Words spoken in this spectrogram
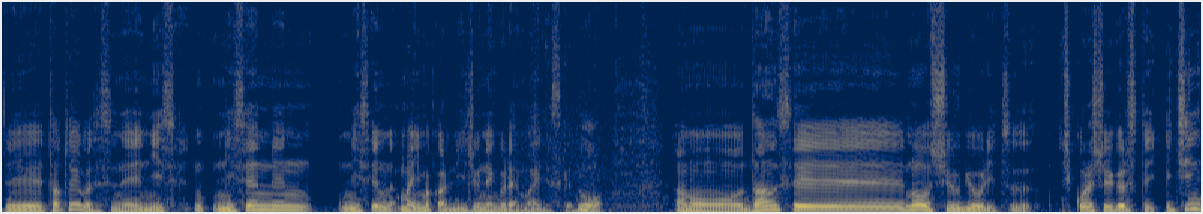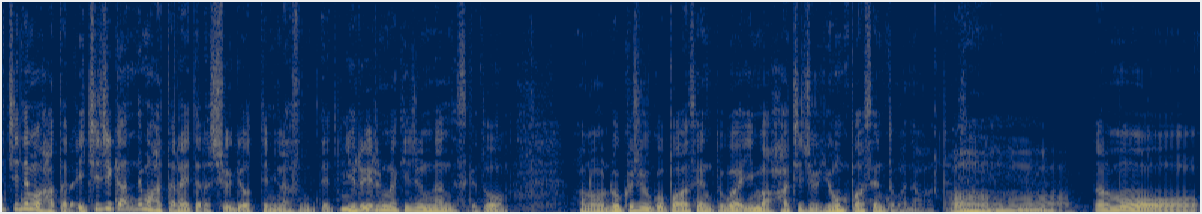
で例えばですね 2000, 2000年2000、まあ、今から20年ぐらい前ですけど、うん、あの男性の就業率これ就業率って1日でも働い1時間でも働いたら就業ってみなすんでいろいろな基準なんですけど、あの65%が今84%まで上がってるんですよ。だからもう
